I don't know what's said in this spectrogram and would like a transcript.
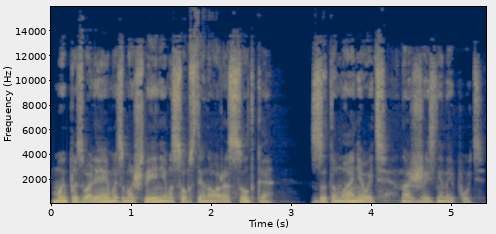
Мы позволяем измышлениям собственного рассудка затуманивать наш жизненный путь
